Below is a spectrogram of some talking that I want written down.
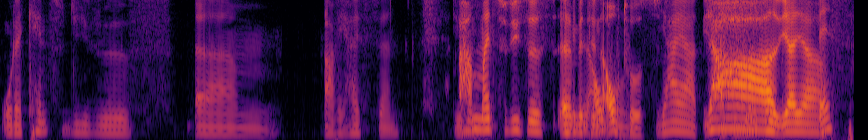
Oder kennst du dieses, ähm, ah, wie heißt es denn? Ah, meinst du dieses äh, mit, den Autos? Ja, ja. Ja, also ja, ja. Das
